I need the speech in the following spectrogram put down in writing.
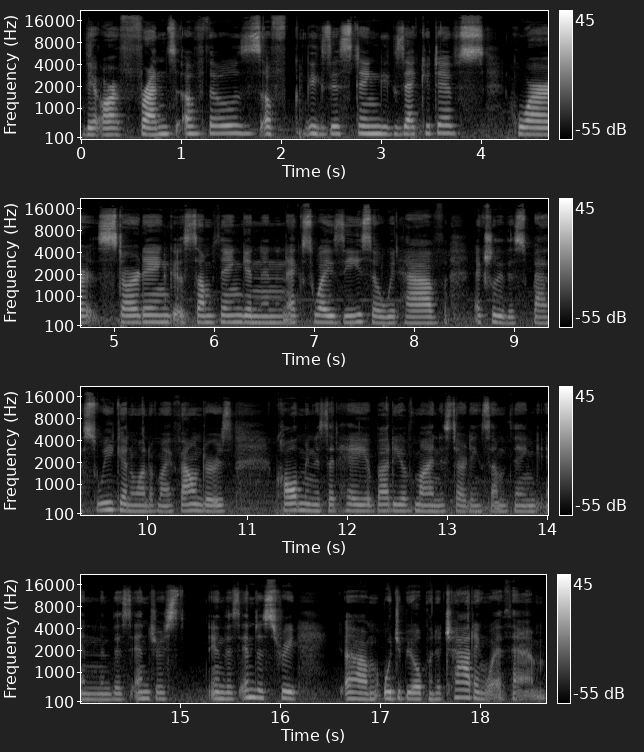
There are friends of those of existing executives who are starting something in an XYZ. So we'd have actually this past weekend one of my founders called me and said, "Hey, a buddy of mine is starting something in this interest in this industry. Um, would you be open to chatting with him?"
